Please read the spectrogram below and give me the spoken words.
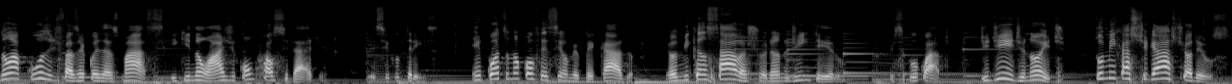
não acusa de fazer coisas más e que não age com falsidade. Versículo 3: Enquanto não confessei o meu pecado, eu me cansava chorando o dia inteiro. Versículo 4: De dia e de noite, tu me castigaste, ó Deus,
